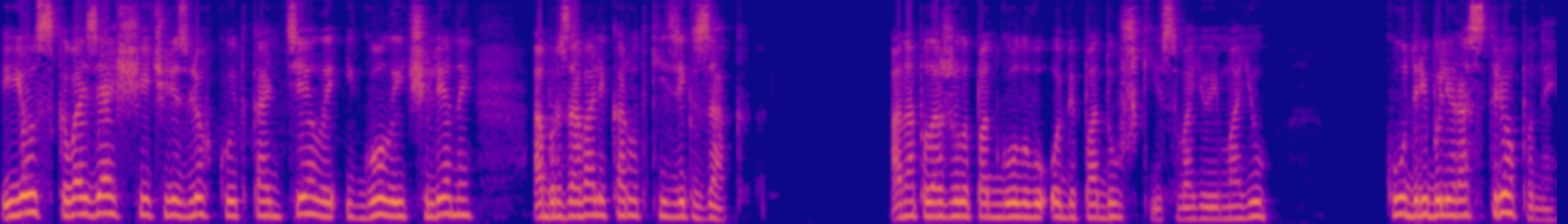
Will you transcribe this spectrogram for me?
Ее сквозящие через легкую ткань тела и голые члены образовали короткий зигзаг. Она положила под голову обе подушки, и свою, и мою. Кудри были растрепаны.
